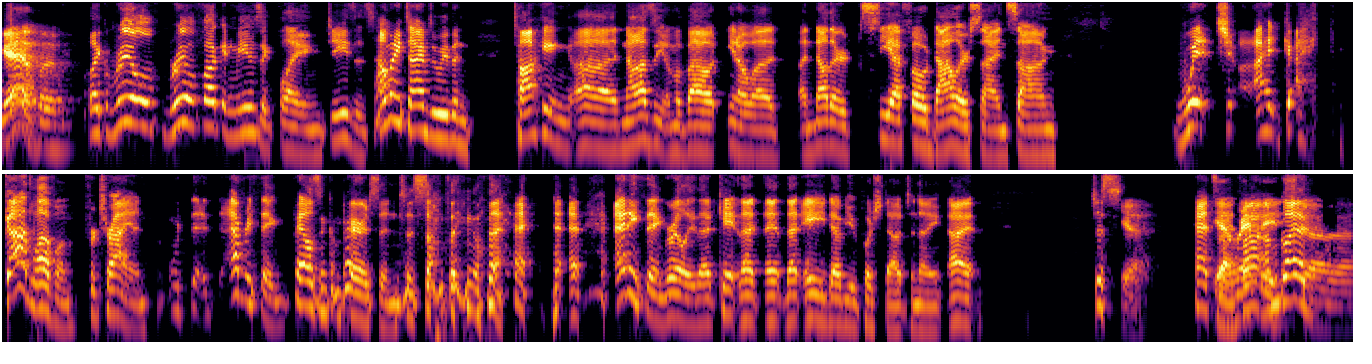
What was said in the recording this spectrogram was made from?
Yeah, but like real real fucking music playing. Jesus. How many times have we been talking uh nauseum about you know uh, another cfo dollar sign song which I, I god love him for trying. Everything pales in comparison to something that anything really that came that that aew pushed out tonight. I just yeah. hats Yeah, off I- i'm glad uh,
